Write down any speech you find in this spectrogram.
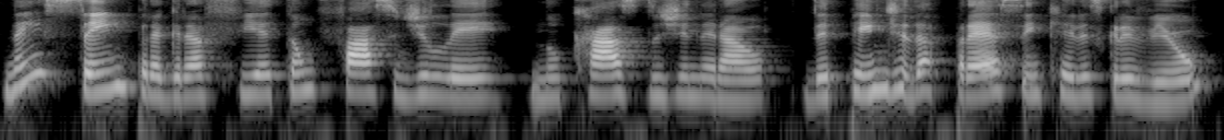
Nem sempre a grafia é tão fácil de ler, no caso do general, depende da pressa em que ele escreveu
